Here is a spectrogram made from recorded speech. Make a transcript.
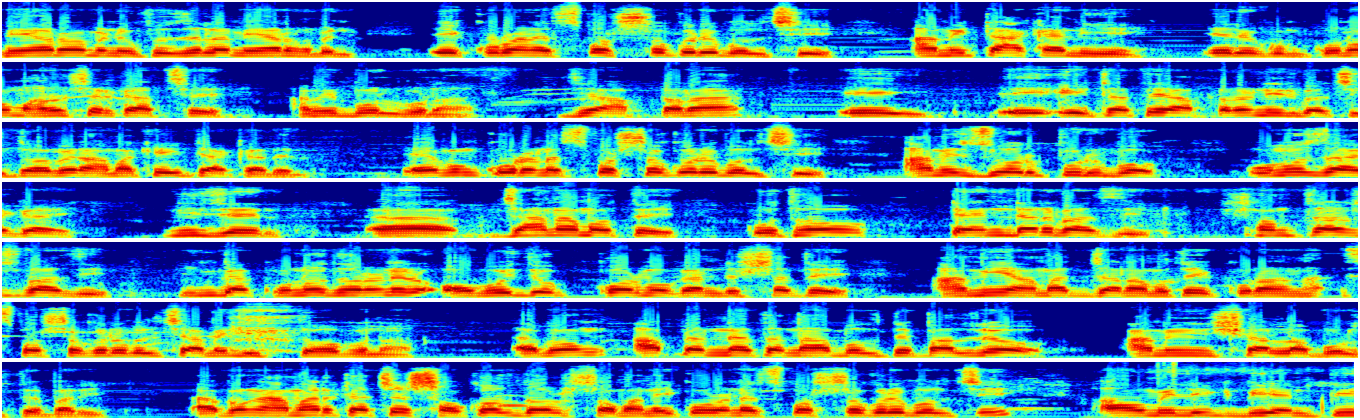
মেয়র হবেন, উপজেলা মেয়র হবেন, এই কোরআন স্পষ্ট করে বলছি, আমি টাকা নিয়ে এরকম কোনো মানুষের কাছে আমি বলব না যে আপনারা এই এটাতে আপনারা নির্বাচিত হবেন, আমাকেই টাকা দেন। এবং কোরআন স্পষ্ট করে বলছি, আমি জোরপূর্বক কোনো জায়গায় নিজের জানা মতে কোথাও টেন্ডারবাজি, সন্ত্রাসবাজি কিংবা কোনো ধরনের অবৈধ কর্মকাণ্ডের সাথে আমি আমার জানা মতে কোরআন স্পষ্ট করে বলছি আমি লিপ্ত হব না। এবং আপনার নেতা না বলতে পারলেও আমি ইনশাল্লাহ বলতে পারি। এবং আমার কাছে সকল দল সমান এই কোরআন স্পষ্ট করে বলছি। আওয়ামী লীগ, বিএনপি,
